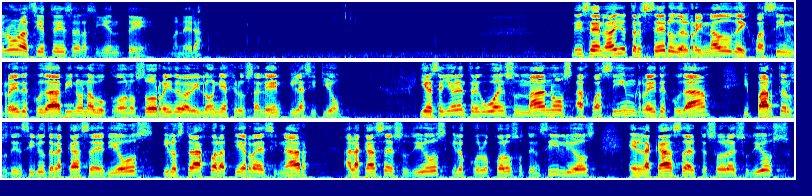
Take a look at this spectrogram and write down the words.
Del 1 al 7 dice de la siguiente manera. Dice, en el año tercero del reinado de Joacim, rey de Judá, vino Nabucodonosor, rey de Babilonia, a Jerusalén y la sitió. Y el Señor entregó en sus manos a Joacim, rey de Judá, y parte de los utensilios de la casa de Dios, y los trajo a la tierra de Sinar, a la casa de su Dios y lo colocó los utensilios en la casa del tesoro de su Dios.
